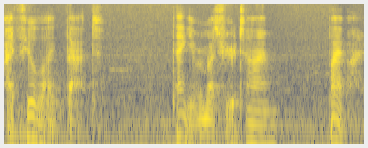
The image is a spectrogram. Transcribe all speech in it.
I feel like that. Thank you very much for your time. Bye bye.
